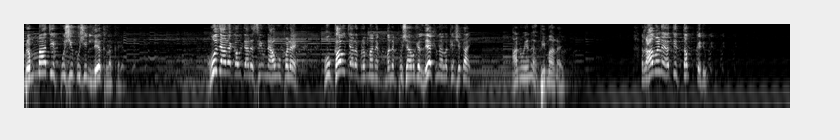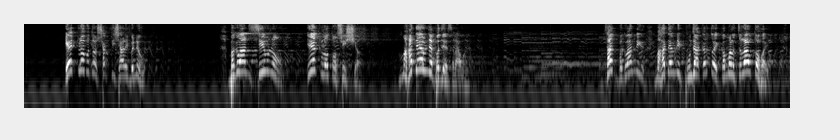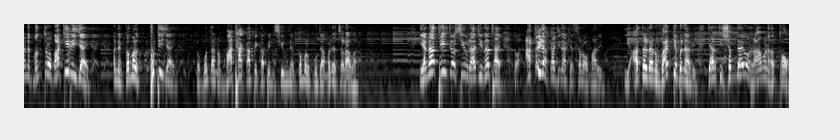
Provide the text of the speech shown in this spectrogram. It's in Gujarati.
બ્રહ્માજી પૂછી પૂછીને લેખ લખે. હું જ્યારે કહું ત્યારે શિવને આવવું પડે. હું કહું ત્યારે બ્રહ્માને મને પૂછ્યા વગર લેખ ન લખી શકાય. આનું એને અભિમાન આવ્યું. રાવણે અતિ તપ કર્યું. એટલો બધો શક્તિશાળી બન્યો. ભગવાન શિવનો એકલો તો શિષ્ય મહાદેવને ભજે રાવણ. સાહેબ, ભગવાનની મહાદેવની પૂજા કરતો હોય, કમળ ચડાવતો હોય અને મંત્રો બાકી રહી જાય અને કમળ ખૂટી જાય, તો પોતાના માથા કાપી કાપીને શિવને કમળ પૂજા મળે ચડાવવા. એનાથી જો શિવ રાજી ન થાય, તો આતરડા કાઢી નાખે, સરો મારીને. એ આતરડાનું વાદ્ય બનાવી, ત્યારથી શબ્દ આવ્યો, રાવણ હતો.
